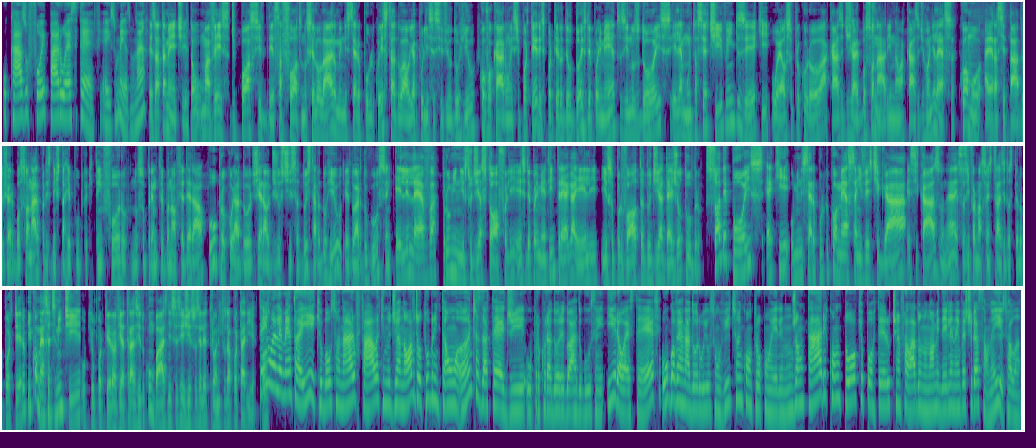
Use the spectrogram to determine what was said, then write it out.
o caso foi para o STF. É isso mesmo, né? Exatamente. Então, uma vez de posse dessa foto no celular, o Ministério Público Estadual e a Polícia Civil do Rio convocaram esse porteiro. Esse porteiro deu dois depoimentos e nos dois ele é muito assertivo em dizer que o Elcio procurou a casa de Jair Bolsonaro e não a casa de Rony Lessa. Como era citado Jair Bolsonaro, presidente da República que tem foro no Supremo Tribunal Federal, o Procurador-Geral de Justiça do Estado do Rio, Eduardo Gussen, ele leva para o ministro Dias Toffoli esse depoimento e entrega a ele isso por volta do dia 10 de outubro. Só depois é que o Ministério Público começa a investigar esse caso, né, essas informações trazidas pelo porteiro e começa a desmentir o que o porteiro havia trazido com base nesses registros eletrônicos da portaria. Tem um elemento aí que o Bolsonaro fala que no dia 9 de outubro, então antes até de o procurador Eduardo Gussen ir ao STF, o governador Wilson Witson encontrou com ele num jantar e contou que o porteiro tinha falado no nome dele na investigação, não é isso, Alan?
